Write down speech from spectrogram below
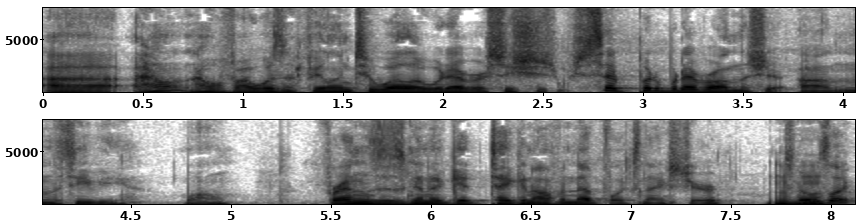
uh, I don't know if I wasn't feeling too well or whatever. So she, she said, put whatever on the sh- on the TV. Well, Friends is gonna get taken off of Netflix next year. So I was like,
